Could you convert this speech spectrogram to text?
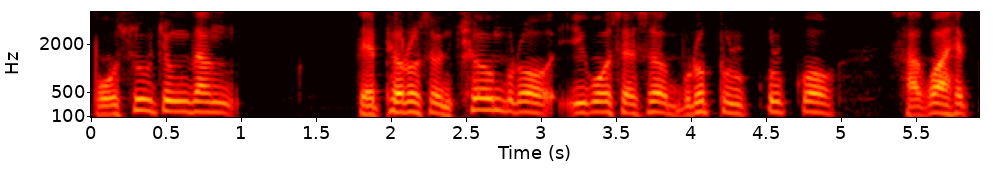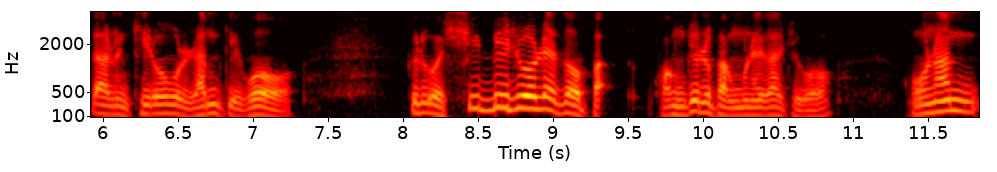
보수정당 대표로선 처음으로 이곳에서 무릎을 꿇고 사과했다는 기록을 남기고 그리고 11월에도 광주를 방문해 가지고 호남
